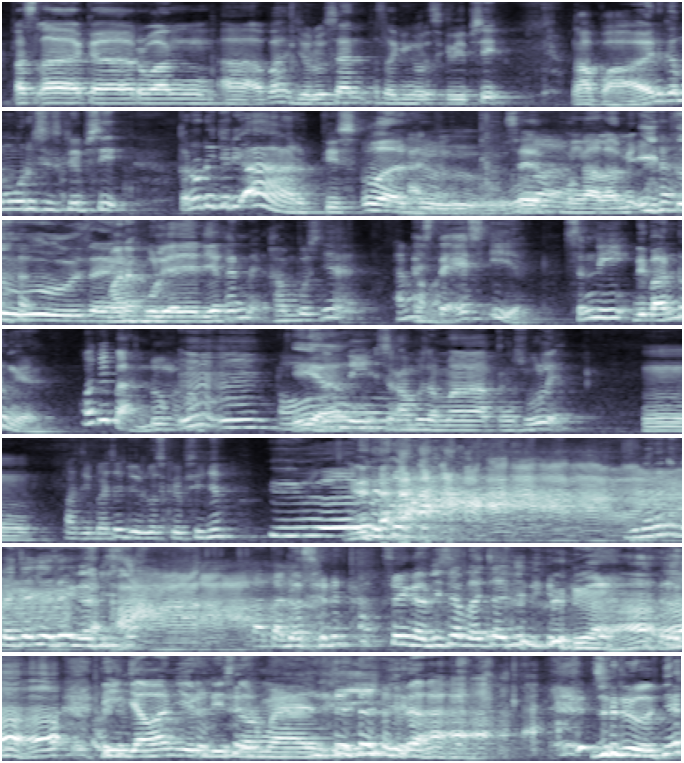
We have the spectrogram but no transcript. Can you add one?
pas lah ke ruang uh, apa jurusan pas lagi ngurus skripsi ngapain kamu ngurus skripsi kan udah jadi artis waduh saya Wah. mengalami itu saya mana kuliahnya dia kan kampusnya Emang apa? STSI ya seni di Bandung ya Oh di Bandung emang? Mm-mm. Oh, Iya. seni sekampus sama Kang Sule hmm. Pas dibaca judul skripsinya. Gimana nih bacanya saya nggak bisa. Kata dosennya, saya nggak bisa bacanya nih. tinjauan yuridis normasi judulnya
